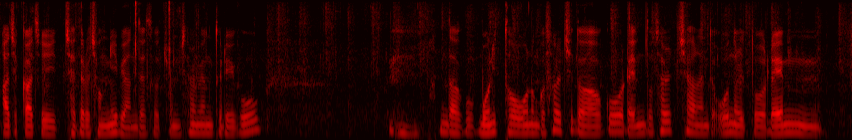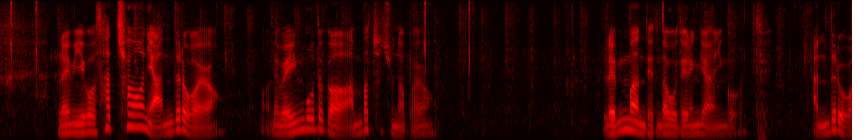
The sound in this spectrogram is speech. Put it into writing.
아직까지 제대로 정립이 안 돼서 좀 설명드리고 한다고 모니터 오는 거 설치도 하고 램도 설치하는데 오늘 또 램 램 이거 4000이 안 들어가요. 어, 근데 메인보드가 안 받쳐주나 봐요. 램만 된다고 되는 게 아닌 것 같아. 안 들어가.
